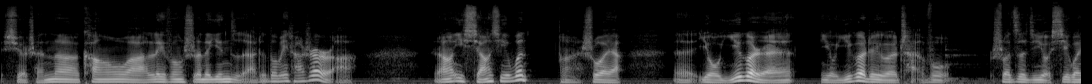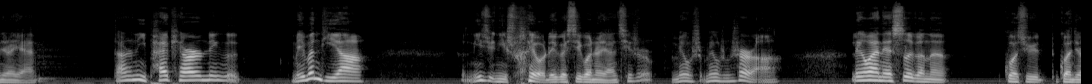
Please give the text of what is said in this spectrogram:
血沉呐、抗欧啊、类风湿的因子啊，这都没啥事儿啊。然后一详细问啊，说呀，呃，有一个人有一个这个产妇说自己有膝关节炎，但是你拍片儿那个没问题啊。你举你说有这个膝关节炎，其实没有什没有什么事儿啊。另外那四个呢，过去关节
